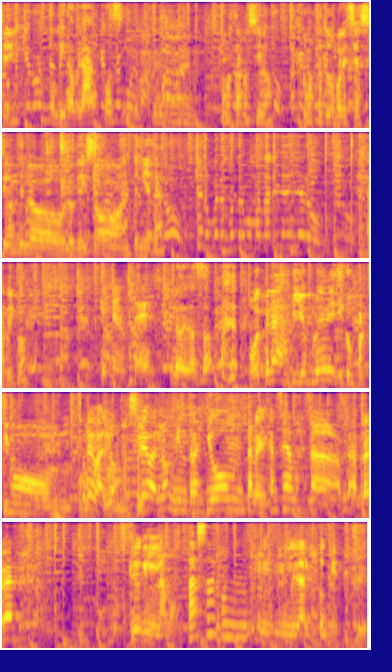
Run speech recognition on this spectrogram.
¿Sí? un vino blanco, sí. ¿Cómo está, Rocío? ¿Cómo está tu apreciación de lo, lo que hizo Antonieta? ¿Está rico? ¿Qué creen ustedes? Novedoso. O espera a que yo pruebe y compartimos. compartimos Pruébalo, opinión, ¿sí? pruébalo mientras yo, mm, para que alcance a, a- a tragar. Creo que la mostaza con- le, le da el toque. Sí.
